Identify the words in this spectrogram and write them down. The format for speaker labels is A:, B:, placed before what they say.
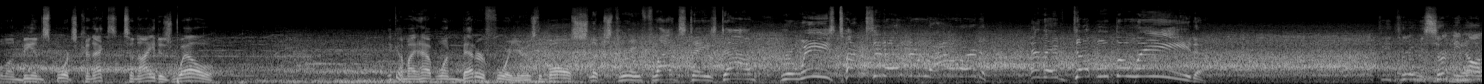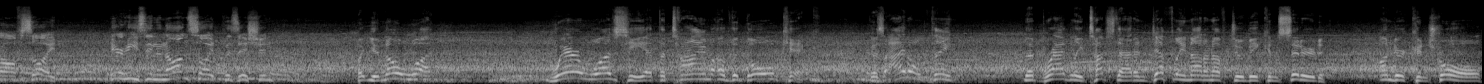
A: On beIN Sports Connect tonight as well. I think I might have one better for you as the ball slips through. Flag stays down. Ruiz tucks it under Howard, and they've doubled the lead.
B: He threw is certainly not offside. Here he's in an onside position.
A: But you know what? Where was he at the time of the goal kick? Because I don't think that Bradley touched that, and definitely not enough to be considered under control.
